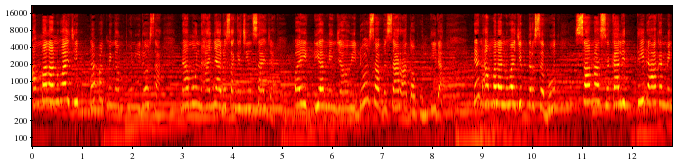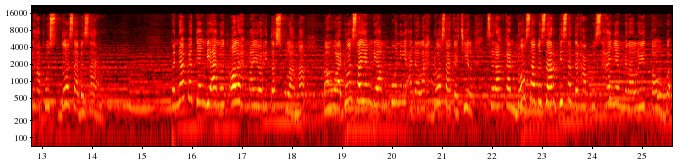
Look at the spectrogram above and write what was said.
Amalan wajib dapat mengampuni dosa, namun hanya dosa kecil saja, baik dia menjauhi dosa besar ataupun tidak. Dan amalan wajib tersebut sama sekali tidak akan menghapus dosa besar. Pendapat yang dianut oleh mayoritas ulama bahwa dosa yang diampuni adalah dosa kecil, sedangkan dosa besar bisa terhapus hanya melalui taubat,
